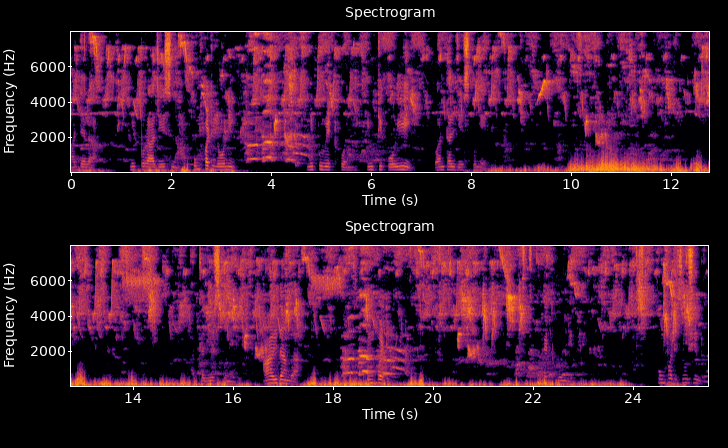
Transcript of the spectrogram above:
మధ్యలో నిప్పు రాజేసిన కుంపటిలోని నిప్పు పెట్టుకొని ఇంటికి పోయి వంటలు చేసుకునేది. అట్లా చేసుకునేది. ఆ విధంగా కుంపటి కుంపటి చూసిండ్రా.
